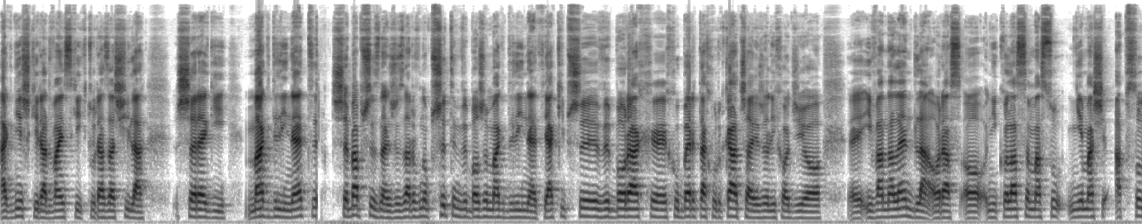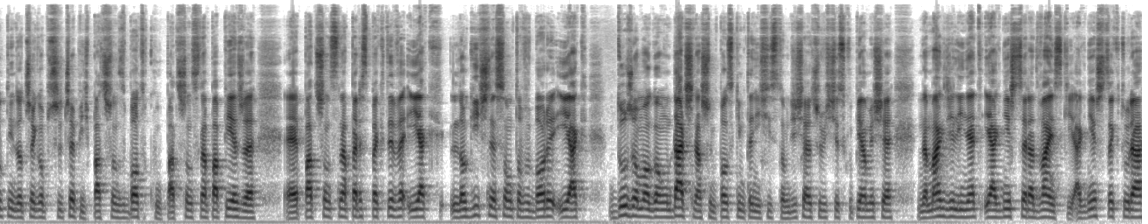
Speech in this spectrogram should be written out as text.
Agnieszki Radwańskiej, która zasila szeregi Magdy Linet. Trzeba przyznać, że zarówno przy tym wyborze Magdy Linet, jak i przy wyborach e, Huberta Hurkacza, jeżeli chodzi o e, Iwana Lendla oraz o Nikolasa Masu, nie ma się absolutnie do czego przyczepić, patrząc z boku, patrząc na papierze, e, patrząc na perspektywę i jak logiczne są to wybory i jak dużo mogą dać naszym polskim tenisistom. Dzisiaj oczywiście skupiamy się na Magdzie Linet i Agnieszce Radwańskiej. Agnieszce, która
